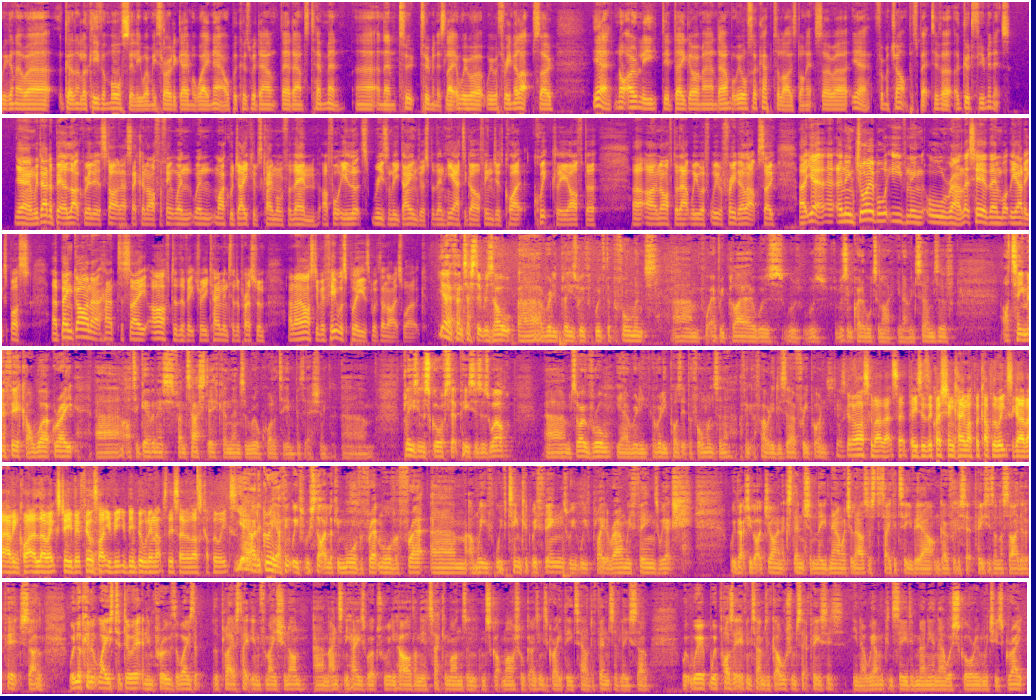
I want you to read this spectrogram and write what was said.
we're going to uh, going to look even more silly when we throw the game away now because we're down they're down to ten men, uh, and then two two minutes later we were we were three 0 up. So yeah, not only did they go a man down, but we also capitalised on it. So uh, yeah, from a Charlton perspective, a, a, good few minutes. Yeah, and we'd had a bit of luck really at the start of that second half. I think when, when Michael Jacobs came on for them, I thought he looked reasonably dangerous, but then he had to go off injured quite quickly after and after that we were we were three 0 up. So uh, yeah, an enjoyable evening all round. Let's hear then what the Addicks boss uh, Ben Garner had to say after the victory. He came into the press room and I asked him if he was pleased with the night's work. Yeah, fantastic result. Uh, really pleased with, with the performance. Um, for every player was, was was was incredible tonight. You know, in terms of our team ethic, our work rate, uh, our togetherness, fantastic, and then some real quality in possession. Um, pleasing to score off set pieces as well. Um, so overall, yeah, really a really positive performance, and uh, I think I thoroughly deserve three points. I was going to ask about that set pieces. The question came up a couple of weeks ago about having quite a low xG, but it feels yeah. like you've, you've been building up to this over the last couple of weeks. Yeah, I'd agree. I think we've, we've started looking more of a threat, more of a threat, um, and we've we've tinkered with things. We, we've played around with things. We actually We've actually got a giant extension lead now, which allows us to take a TV out and go through the set pieces on the side of the pitch. So we're looking at ways to do it and improve the ways that the players take the information on. Um, Anthony Hayes works really hard on the attacking ones, and, and Scott Marshall goes into great detail defensively. So we're, we're positive in terms of goals from set pieces. You know, we haven't conceded many, and now we're scoring, which is great.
